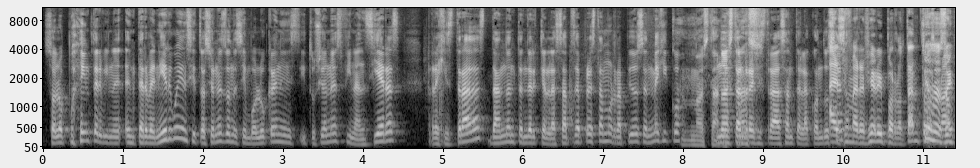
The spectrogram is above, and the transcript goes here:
solo puede intervenir, güey, en situaciones donde se involucran instituciones financieras registradas, dando a entender que las apps de préstamos rápidos en México No están no están registradas. ante la A Conducef. eso me refiero y por lo tanto Sí, o sea, no,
